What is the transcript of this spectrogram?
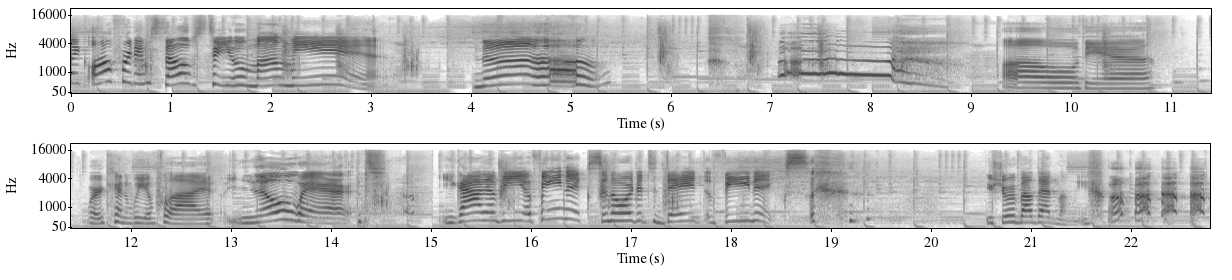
like, offer themselves to you, mommy! Oh dear. Where can we apply? Nowhere. You gotta be a phoenix in order to date a phoenix. you sure about that, mommy?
